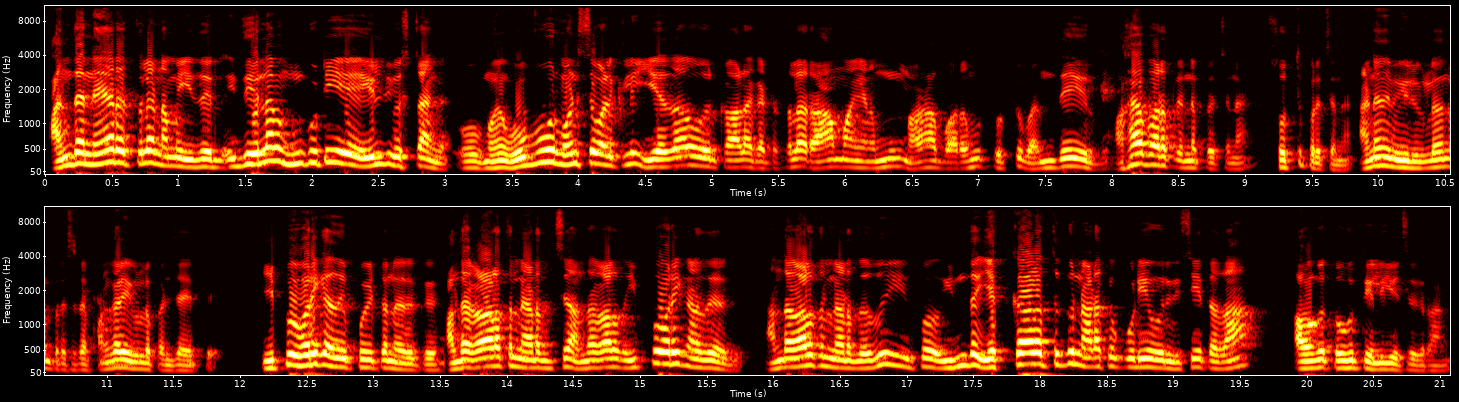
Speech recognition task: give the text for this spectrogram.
அந்த நேரத்துல நம்ம இது இது எல்லாமே முன்கூட்டியே எழுதி வச்சிட்டாங்க. ஒவ்வொரு மனுஷ வாழ்க்கையிலும் ஏதாவது ஒரு காலகட்டத்துல ராமாயணமும் மகாபாரதமும் தொட்டு வந்தே இருக்கும். மகாபாரதத்துல என்ன பிரச்சனை? சொத்து பிரச்சனை. தானே பிரச்சனை. பங்காளிக்குள்ள பஞ்சாயத்து. இப்போ வரைக்கும் அது போயிட்டு தானே இருக்கு. அந்த காலத்துல நடந்துச்சு அந்த காலத்துல இப்போ வரைக்கும் நடந்தே இருக்கு. அந்த காலத்துல நடந்தது இப்போ இந்த எக்காலத்துக்கும் நடக்கக்கூடிய ஒரு விஷயத்தை தான் அவங்க தொகுத்து எழுதி வச்சிருக்காங்க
